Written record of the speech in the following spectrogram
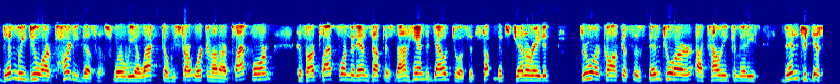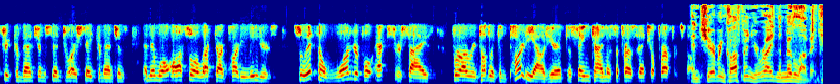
then we do our party business where we elect, we start working on our platform because our platform that ends up is not handed down to us. It's something that's generated through our caucuses, then to our uh, county committees, then to district conventions, then to our state conventions, and then we'll also elect our party leaders. So it's a wonderful exercise for our Republican Party out here at the same time as the presidential preference vote. And Chairman Kaufmann, you're right in the middle of it.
